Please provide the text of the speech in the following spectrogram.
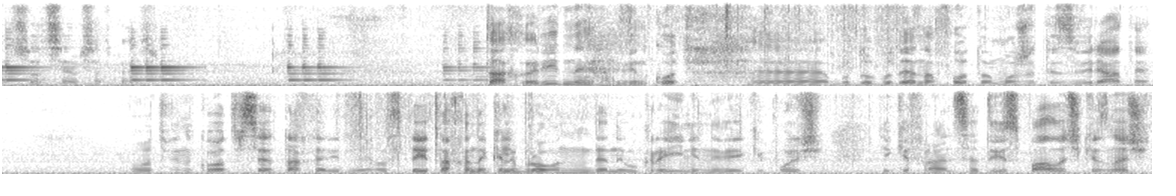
575. Так, рідне, він код е, буде на фото, можете звіряти. От він код, все таха рідний його стоїть. Таха не калібрований ніде не в Україні, не в якій Польщі, тільки Франція. Дві спалочки, значить.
